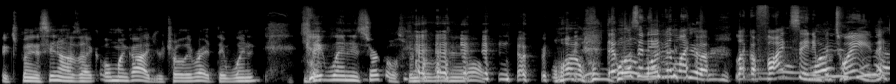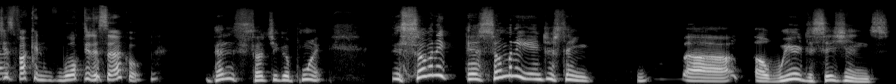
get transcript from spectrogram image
explain the scene, I was like, "Oh my god, you're totally right. They went, they went in circles for no reason at all. no what, there what, wasn't even like a like a fight scene in between. They just fucking walked in a circle. That is such a good point. There's so many. There's so many interesting uh, uh, weird decisions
